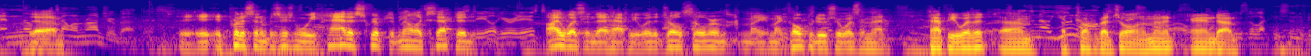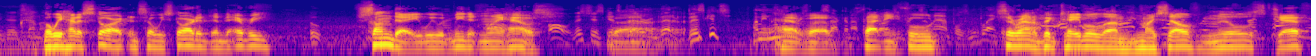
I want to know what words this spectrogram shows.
And nobody's Um, telling Roger about this. It, it put us in a position where we had a script that Mel accepted. Deal, here it is. I wasn't that happy with it. Joel Silver, my, my co-producer, wasn't that happy with it. Um, I'll talk about Joel in a minute. And um, Who's the lucky soon-to-be-dead son of- but we had to start, and so we started. And every Sunday we would meet at my house, Oh, this just gets better and better. Biscuits? I mean, no have uh, fattening Roger. Bring some food, apples and blankets. sit around a big table. Um, myself, Mills, Geoff,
